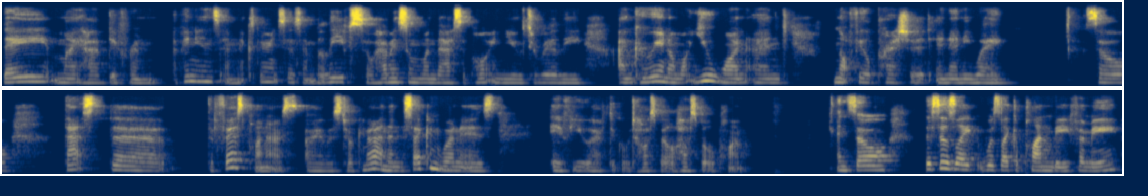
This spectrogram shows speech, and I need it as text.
they might have different opinions and experiences and beliefs. So having someone there supporting you to really anchor in on what you want and not feel pressured in any way. So that's the the first plan I was, I was talking about. And then the second one is if you have to go to hospital, hospital plan. And so this is like was like a plan B for me,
